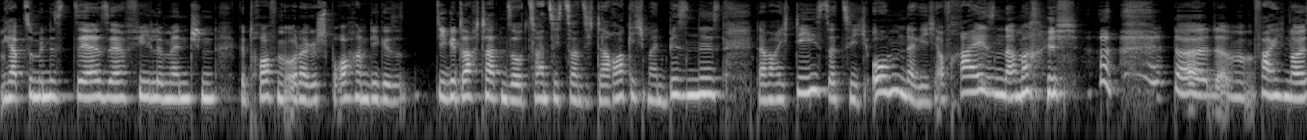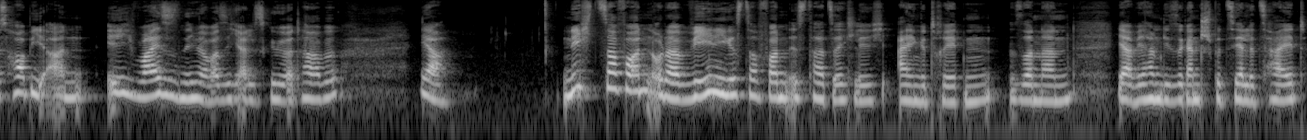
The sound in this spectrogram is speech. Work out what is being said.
Ich habe zumindest sehr, sehr viele Menschen getroffen oder gesprochen, die, ge die gedacht hatten, so 2020, da rock ich mein Business, da mache ich dies, da ziehe ich um, da gehe ich auf Reisen, da mache ich, da, da fange ich ein neues Hobby an. Ich weiß es nicht mehr, was ich alles gehört habe. Ja, nichts davon oder weniges davon ist tatsächlich eingetreten, sondern ja, wir haben diese ganz spezielle Zeit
